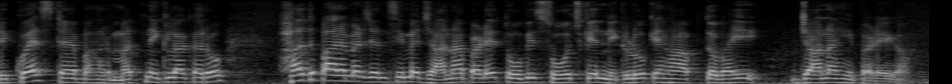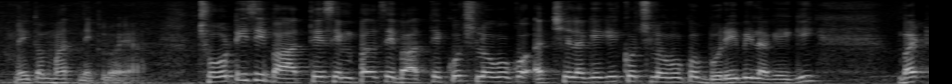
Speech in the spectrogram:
रिक्वेस्ट है, बाहर मत निकला करो। हद पार इमरजेंसी में जाना पड़े तो भी सोच के निकलो कि हाँ अब तो भाई, जाना ही पड़ेगा। नहीं तो मत निकलो यार। छोटी सी बात थी सिंपल सी बात थी। कुछ लोगों को अच्छी लगेगी, कुछ लोगों को बुरी भी लगेगी। बट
